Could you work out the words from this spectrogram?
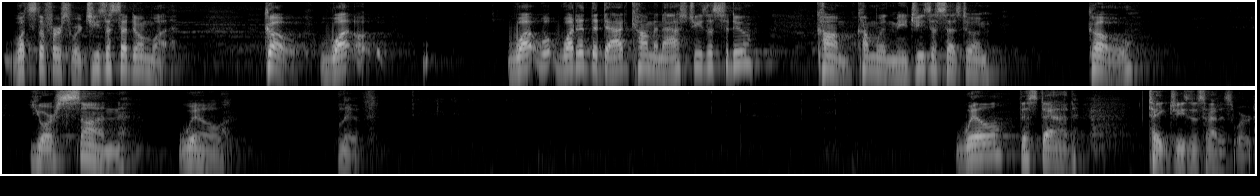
What's the first word? Jesus said to him, What? Go. What, what, what, what did the dad come and ask Jesus to do? Come, come with me. Jesus says to him, Go, your son will live. Will this dad take Jesus at his word?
